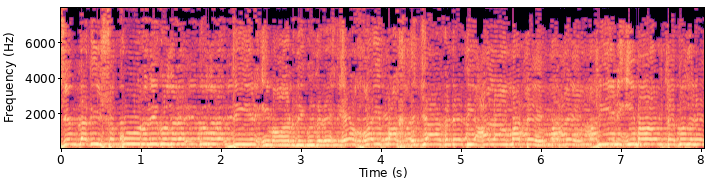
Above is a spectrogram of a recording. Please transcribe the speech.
زندگی سکون دی گزرے، دین ایمان دی گزرے۔ اے ہوئی بخت جاگدے دی علامت، دین ایمان تے گزرے۔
